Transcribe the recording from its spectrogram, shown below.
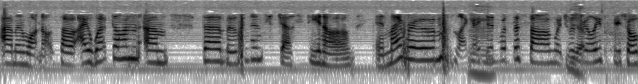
um, and whatnot. So I worked on um, the movements just, you know, in my room, like I did with the song, which was Yep. really special,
